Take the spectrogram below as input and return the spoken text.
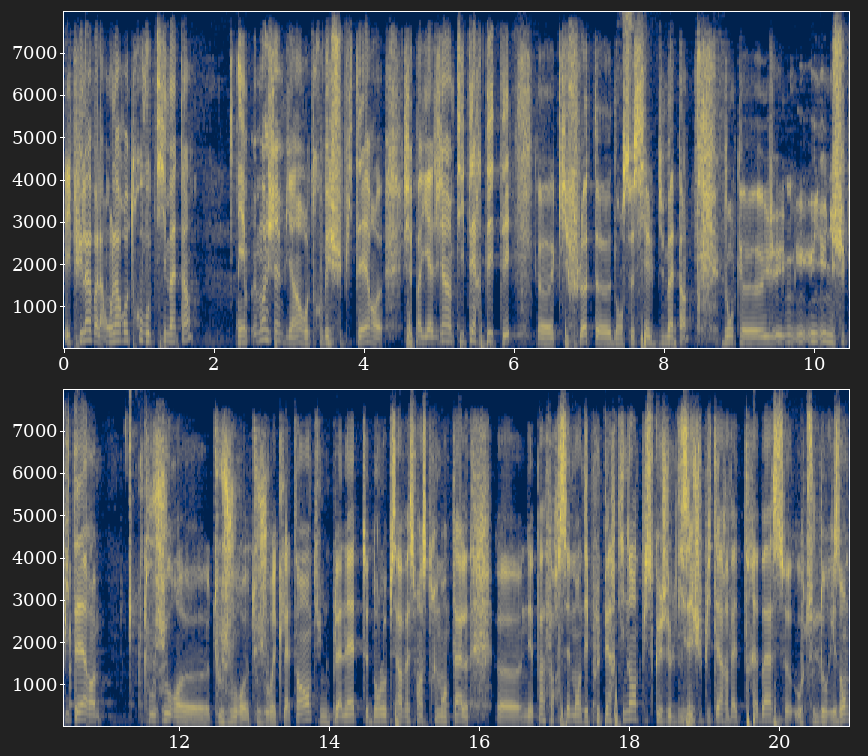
Et puis là, voilà, on la retrouve au petit matin. Et moi j'aime bien retrouver Jupiter. je sais pas, il y a déjà un petit air d'été qui flotte dans ce ciel du matin. Donc une Jupiter toujours, euh, toujours, euh, toujours éclatante, une planète dont l'observation instrumentale euh, n'est pas forcément des plus pertinentes, puisque je le disais, Jupiter va être très basse au-dessus de l'horizon.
